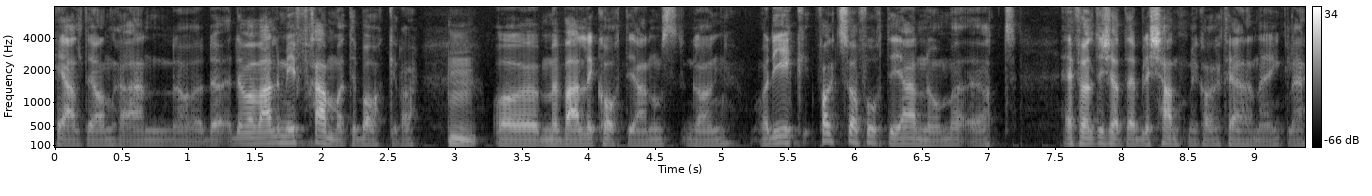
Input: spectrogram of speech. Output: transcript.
helt i andre enden. Det, det var veldig mye frem og tilbake, da. Mm. Og med veldig kort gjennomgang. Og det gikk faktisk så fort igjennom at jeg følte ikke at jeg ble kjent med karakterene, egentlig.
